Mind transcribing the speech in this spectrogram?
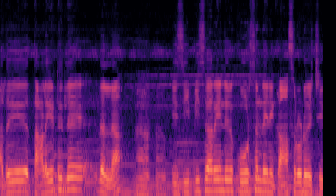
അത് തളയിട്ടിലെ ഇതല്ല. ഈ സി പി സി ആറിന്റെ ഒരു കോഴ്സ് ഉണ്ട് ഇനി കാസർഗോഡ് വെച്ച്.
